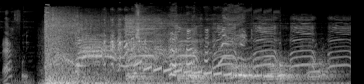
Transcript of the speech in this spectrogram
me fui.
